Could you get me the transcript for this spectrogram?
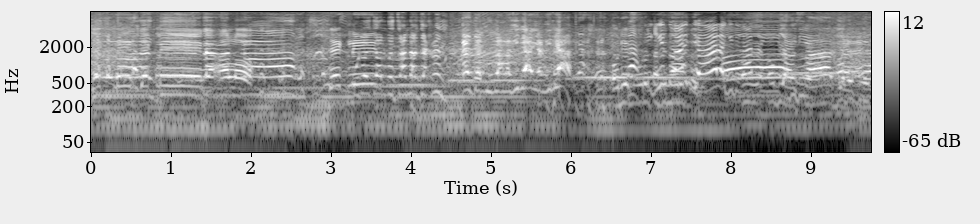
Jacqueline, Jacqueline, ya Allah. Udah Jacqueline. jangan bercanda Jacqueline. Eh jangan ulang lagi dah, yang ini dah. Oh dia nurut tapi Gitu aja, lagi di dalam. Oh Jadi biasa, biasa.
